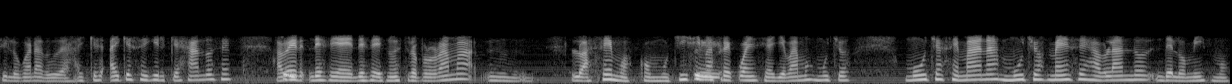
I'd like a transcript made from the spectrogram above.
sin lugar a dudas. Hay que, hay que seguir quejándose. A ver, desde, desde nuestro programa mm, lo hacemos con muchísima frecuencia. Llevamos muchos, muchas semanas, muchos meses hablando de lo mismo,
